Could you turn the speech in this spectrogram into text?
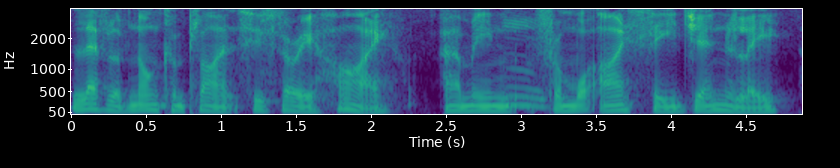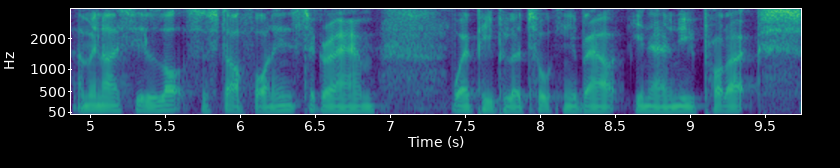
level of non compliance is very high. I mean, mm. from what I see generally, I mean, I see lots of stuff on Instagram where people are talking about, you know, new products,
